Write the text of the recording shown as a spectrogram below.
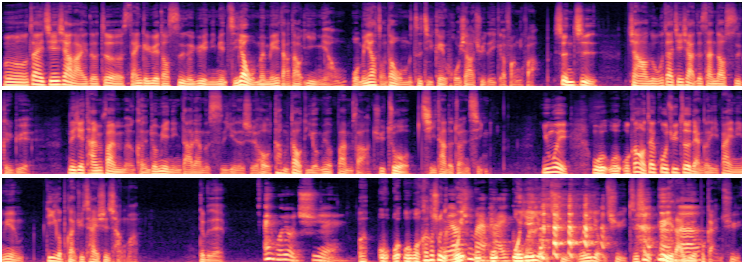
呃，在接下来的这三个月到四个月里面，只要我们没打到疫苗，我们要找到我们自己可以活下去的一个方法。甚至，假如在接下来这三到四个月，那些摊贩们可能就面临大量的失业的时候，他们到底有没有办法去做其他的转型？因为我我我刚好在过去这两个礼拜里面，第一个不敢去菜市场嘛。对不对？哎，我有去哎！我我我我我刚刚说你，我要去买排骨，我也有去，我也有去，只是越来越不敢去，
